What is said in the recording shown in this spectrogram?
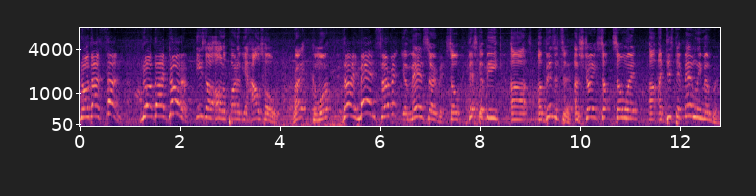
nor thy son, nor thy daughter, These are all a part of your household, right? Come on. thy manservant, Your manservant. So this could be uh, a visitor, a strange, so, someone, uh, a distant family member.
